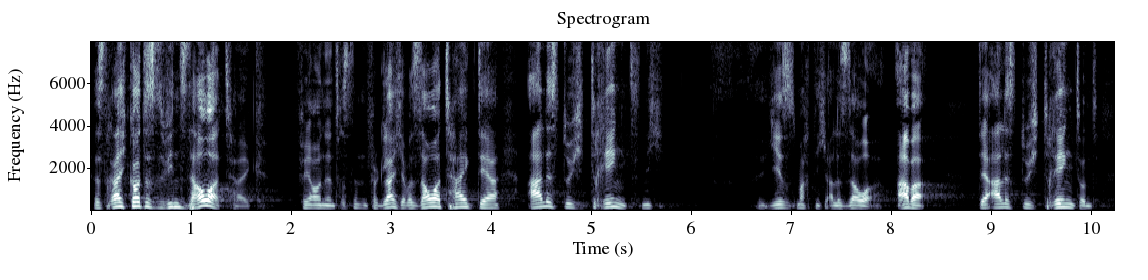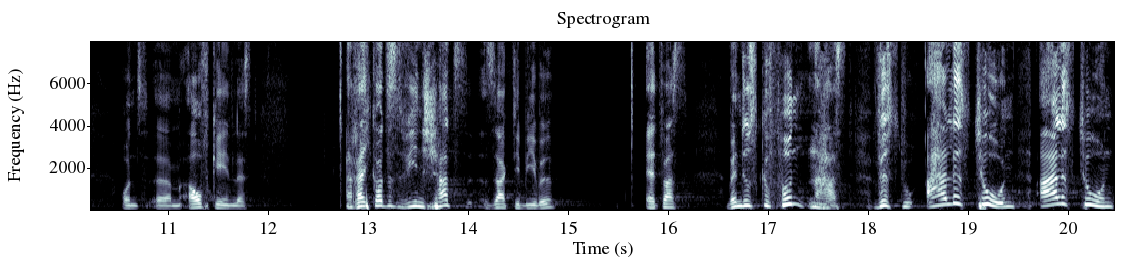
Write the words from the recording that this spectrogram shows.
Das Reich Gottes ist wie ein Sauerteig. Finde ich auch einen interessanten Vergleich. Aber Sauerteig, der alles durchdringt. Nicht, Jesus macht nicht alles sauer, aber der alles durchdringt und, und ähm, aufgehen lässt. Reich Gottes ist wie ein Schatz, sagt die Bibel. Etwas, wenn du es gefunden hast, wirst du alles tun, alles tun,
